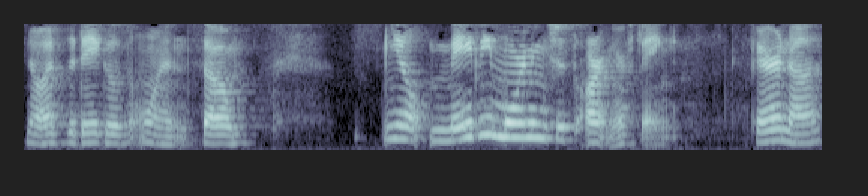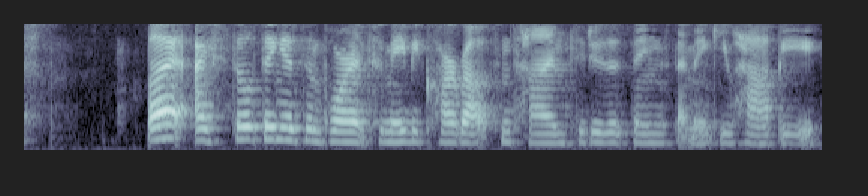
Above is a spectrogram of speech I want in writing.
you know as the day goes on. So, you know, maybe mornings just aren't your thing. Fair enough. But I still think it's important to maybe carve out some time to do the things that make you happy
